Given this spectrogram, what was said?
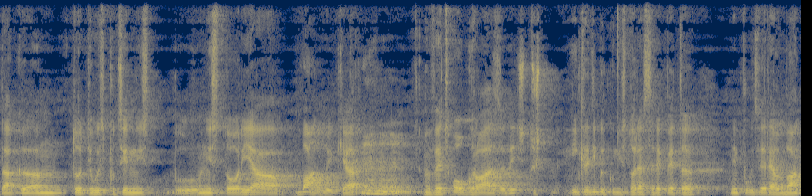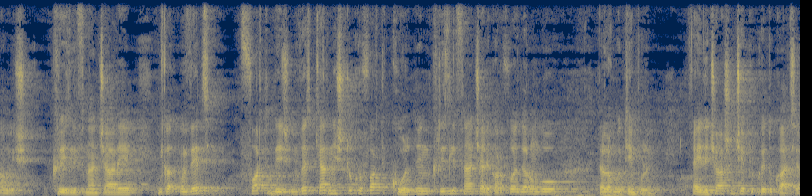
dacă um, tu te uiți puțin în istoria banului chiar, mm-hmm. înveți o groază. Deci tu știi, incredibil cum istoria se repetă din punct de vedere al banului și crizele financiare. Adică înveți foarte, deci înveți chiar niște lucruri foarte cool din crizele financiare care au fost de-a lungul, de-a lungul timpului. Ei, deci eu aș începe cu educația,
